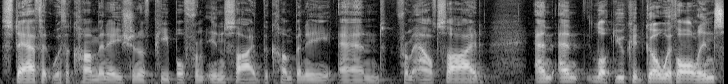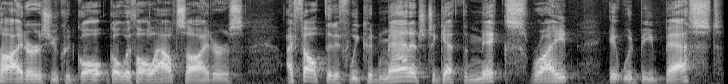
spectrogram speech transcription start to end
staff it with a combination of people from inside the company and from outside. And, and look, you could go with all insiders, you could go, go with all outsiders. I felt that if we could manage to get the mix right, it would be best.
